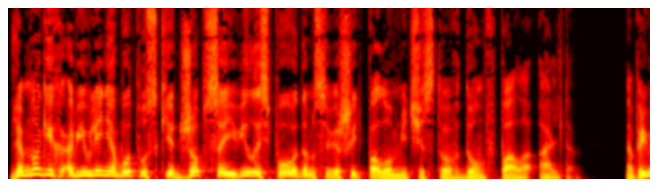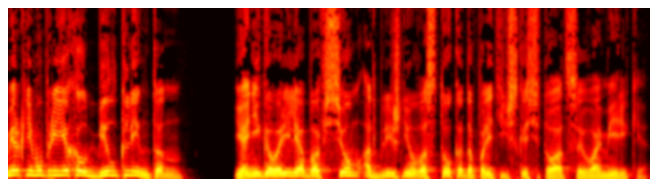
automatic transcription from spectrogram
Для многих объявление об отпуске Джобса явилось поводом совершить паломничество в дом в Пало-Альто. Например, к нему приехал Билл Клинтон, и они говорили обо всем от Ближнего Востока до политической ситуации в Америке.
